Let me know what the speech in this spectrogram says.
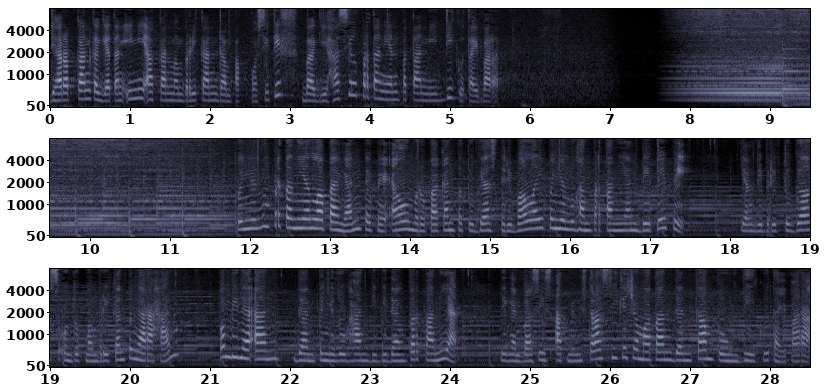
Diharapkan kegiatan ini akan memberikan dampak positif bagi hasil pertanian petani di Kutai Barat. Penyuluh Pertanian Lapangan PPL merupakan petugas dari Balai Penyuluhan Pertanian BPP yang diberi tugas untuk memberikan pengarahan, pembinaan, dan penyuluhan di bidang pertanian dengan basis administrasi kecamatan dan kampung di Kutai Barat.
